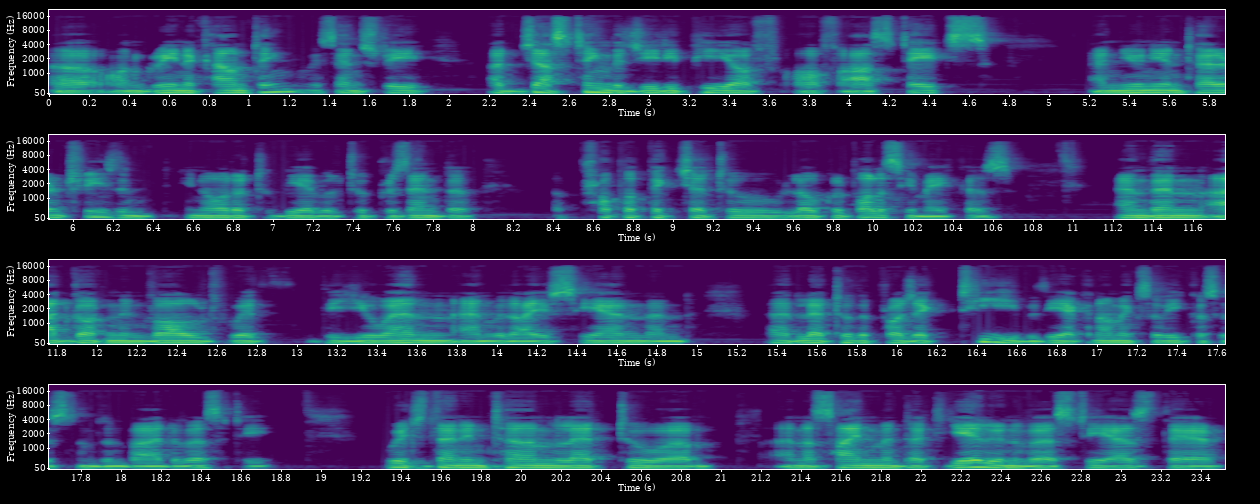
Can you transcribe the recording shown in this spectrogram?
uh, on green accounting, essentially adjusting the GDP of, of our states and union territories in, in order to be able to present a, a proper picture to local policymakers. And then I'd gotten involved with the UN and with IUCN, and that led to the project TEEB, the Economics of Ecosystems and Biodiversity, which then in turn led to a, um, an assignment at Yale University as their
